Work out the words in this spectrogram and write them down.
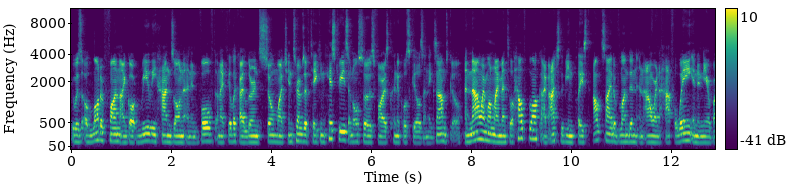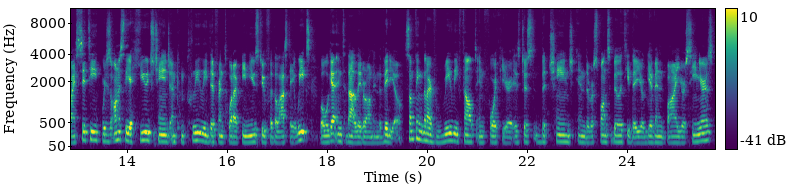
It was a lot of fun. I got really hands-on and involved and I feel like I learned so much in terms of taking histories and also as far as clinical skills and exams go. And now I'm on my mental health block. I've actually been placed outside of London an hour and a half away in a nearby city, which is honestly a huge change and completely different to what I've been used to for the last eight weeks, but we'll get into that later on in the video. Something that I've really felt in fourth year is just the change in the responsibility that you're given by your seniors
